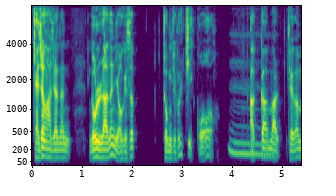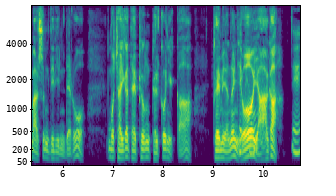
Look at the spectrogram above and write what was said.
개정하자는 논란은 여기서 종집을 찍고 음. 아까 말 제가 말씀드린 대로 뭐 자기가 대표는 될 거니까 되면은 대표? 여야가 네.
